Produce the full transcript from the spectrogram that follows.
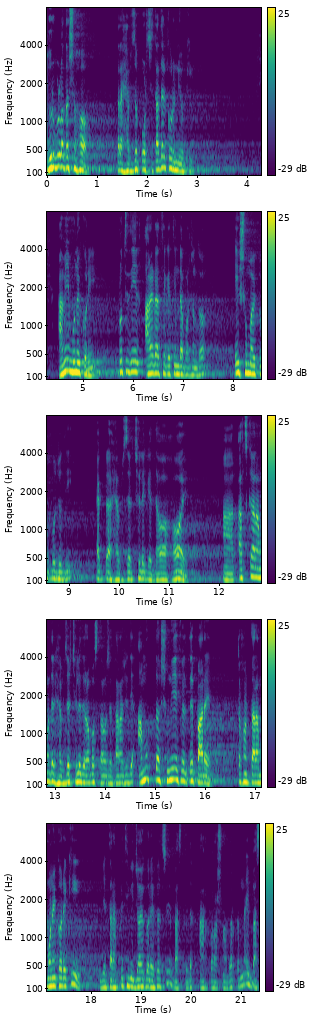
দুর্বলতা সহ তারা হ্যাফজ পড়ছে, তাদের করণীয় কী? আমি মনে করি প্রতিদিন আড়াইটা থেকে তিনটা পর্যন্ত এই সময়টুকু যদি একটা হ্যাফজের ছেলেকে দেওয়া হয়। আর আজকাল আমাদের হ্যাফজের ছেলেদের অবস্থা হচ্ছে, তারা যদি আমুকটা শুনিয়ে ফেলতে পারে, তখন তারা মনে করে কি? যে তারা পৃথিবী জয় করে ফেলছে, বাস তাদের আর পড়াশোনা দরকার নাই, বাস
